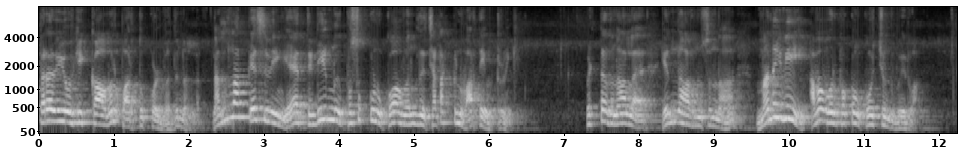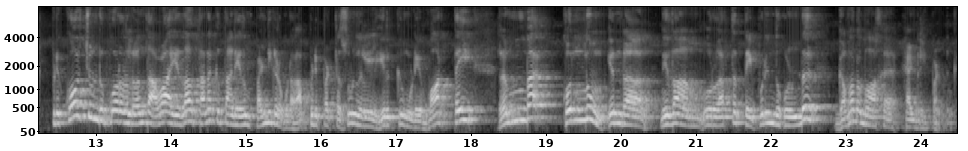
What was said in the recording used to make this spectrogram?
பிரயோகிக்காமல் பார்த்து கொள்வது நல்லது. நல்லா பேசுவீங்க. திடீர்னு புசுக்குன்னு கோவம் வந்து சடக்குன்னு வார்த்தையை விட்டுருவீங்க. விட்டதுனால என்ன ஆகும்னு சொன்னால் மனைவி அவள் ஒரு பக்கம் கோச்சுண்டு போயிடுவான் இப்படி கோச்சுண்டு போகிறதுல வந்து அவள் ஏதாவது தனக்கு தான் எதுவும் பண்ணிக்கிடக்கூடாது அப்படிப்பட்ட சூழ்நிலையில் இருக்கக்கூடிய வார்த்தை ரொம்ப கொல்லும் என்ற நிதாம் ஒரு அர்த்தத்தை புரிந்து கொண்டு கவனமாக ஹேண்டில் பண்ணுங்க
